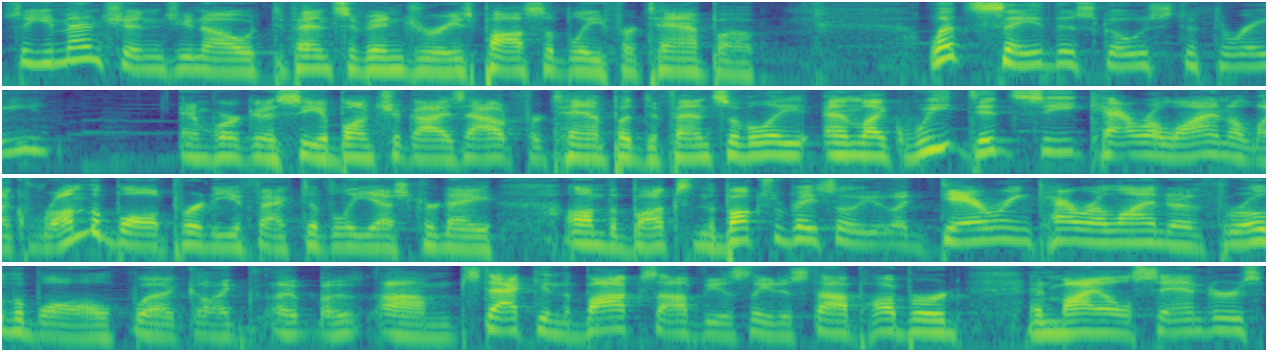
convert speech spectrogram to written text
so you mentioned, you know, defensive injuries possibly for Tampa. Let's say this goes to three and we're going to see a bunch of guys out for Tampa defensively. And like we did see Carolina like run the ball pretty effectively yesterday on the Bucks, and the Bucks were basically like daring Carolina to throw the ball, like like uh, uh um, stacking the box obviously to stop Hubbard and Miles Sanders.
